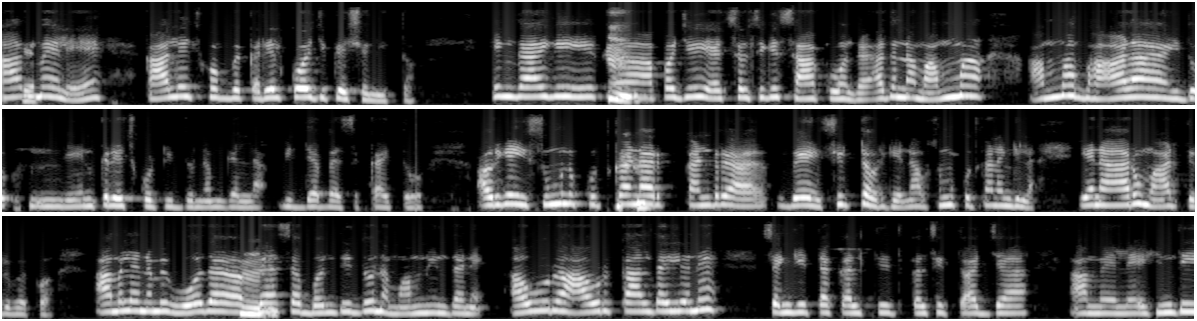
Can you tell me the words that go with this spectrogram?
ಆದ್ಮೇಲೆ ಕಾಲೇಜ್ಗೆ ಹೋಗ್ಬೇಕಾದ್ರೆ ಇಲ್ಲಿ ಕೋ ಎಜುಕೇಶನ್ ಇತ್ತು. ಹಿಂಗಾಗಿ ಅಪ್ಪಾಜಿ ಎಸ್ ಎಲ್ ಸಿಗೆ ಸಾಕು ಅಂದ್ರೆ ಅದು ನಮ್ಮ ಅಮ್ಮ ಅಮ್ಮ ಬಹಳ ಇದು ಎನ್ಕರೇಜ್ ಕೊಟ್ಟಿದ್ದು ನಮ್ಗೆಲ್ಲ ವಿದ್ಯಾಭ್ಯಾಸಕ್ಕಾಯ್ತು. ಅವ್ರಿಗೆ ಈ ಸುಮ್ಮನೆ ಕುತ್ಕೊಂಡಾರ್ ಕಂಡ್ರೆ ಬೇ ಸಿಟ್ಟು ಅವ್ರಿಗೆ ನಾವು ಸುಮ್ಮನೆ ಕುತ್ಕೊಳಂಗಿಲ್ಲ ಏನಾರು ಮಾಡ್ತಿರ್ಬೇಕು. ಆಮೇಲೆ ನಮಗೆ ಓದೋ ಅಭ್ಯಾಸ ಬಂದಿದ್ದು ನಮ್ಮ ಅಮ್ಮನಿಂದಾನೆ ಅವರು ಅವ್ರ ಕಾಲದಲ್ಲೇನೆ ಸಂಗೀತ ಕಲ್ತಿದ್ ಕಲ್ಸಿತ್ತು ಅಜ್ಜ ಆಮೇಲೆ ಹಿಂದಿ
